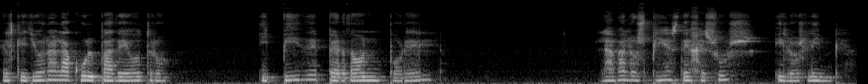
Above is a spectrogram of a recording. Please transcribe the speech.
El que llora la culpa de otro y pide perdón por él, lava los pies de Jesús y los limpia.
